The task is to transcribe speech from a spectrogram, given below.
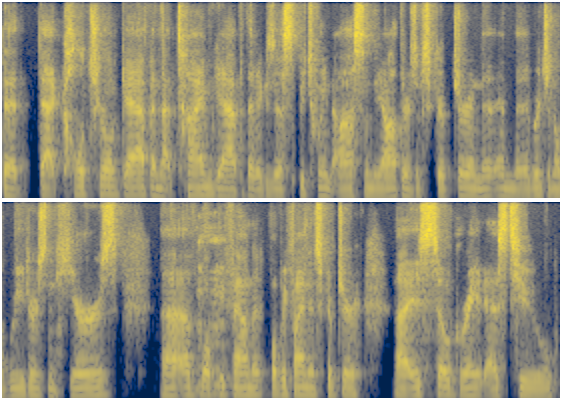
that that cultural gap and that time gap that exists between us and the authors of scripture and the and the original readers and hearers uh, of what we found what we find in scripture uh, is so great as to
